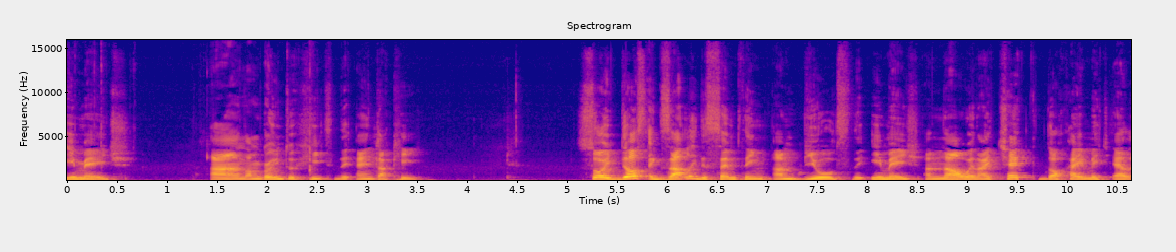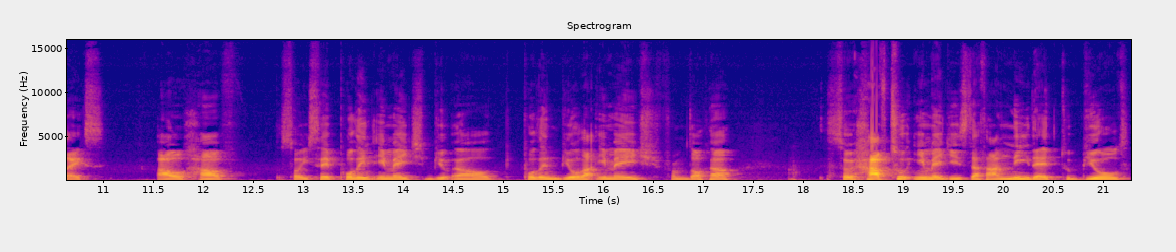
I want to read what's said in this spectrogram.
image and I'm going to hit the enter key. So it does exactly the same thing and builds the image. And now when I check Docker image ls, I'll have, so you say pulling image, uh, pulling builder image from Docker. So I have two images that are needed to build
